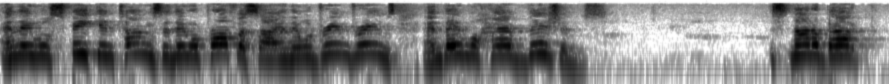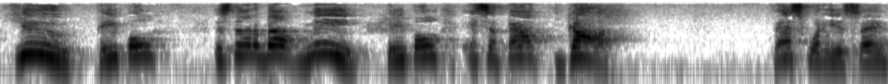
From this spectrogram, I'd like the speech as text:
and they will speak in tongues, and they will prophesy, and they will dream dreams, and they will have visions. It's not about you, people. It's not about me, people. It's about God. That's what he is saying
